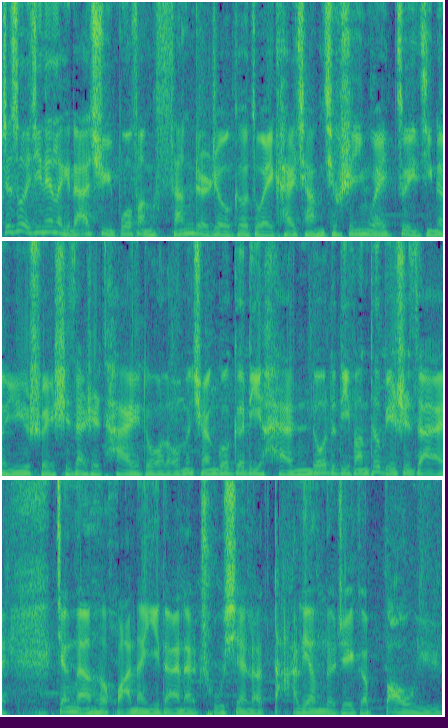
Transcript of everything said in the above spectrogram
之所以今天呢给大家去播放《Thunder》这首歌作为开场，就是因为最近的雨水实在是太多了。我们全国各地很多的地方，特别是在江南和华南一带呢，出现了大量的这个暴雨、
